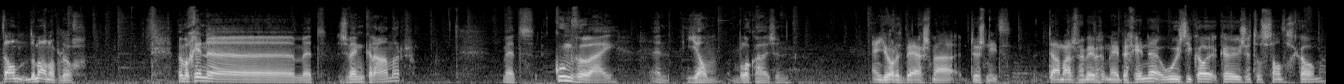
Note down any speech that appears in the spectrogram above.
Dan de mannenploeg. We beginnen met Sven Kramer, met Koen Verwij en Jan Blokhuizen. En Jorrit Bergsma dus niet. Daar maar eens mee beginnen. Hoe is die keuze tot stand gekomen?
